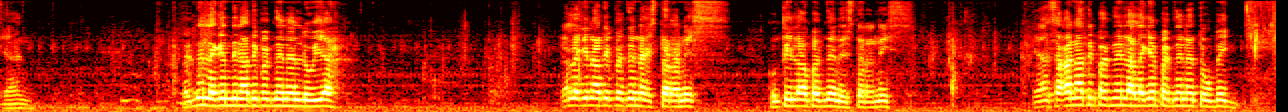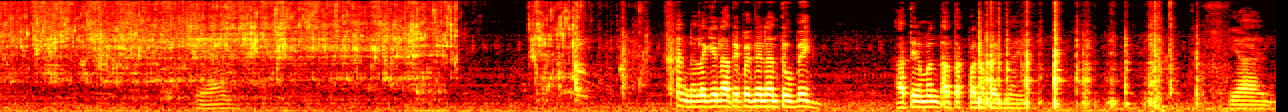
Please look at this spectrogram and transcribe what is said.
Yan. 5.9, lagyan din natin 5.9 ng luya. Yan, lagyan natin 5.9 ng star anise. Kunti lang 5.9 na star anise. Yan, saka natin 5.9 lalagyan 5.9 ng tubig. Yan. Yan, nalagyan natin 5.9 ng tubig. Atin naman tatakpan na 5.9. Yan.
